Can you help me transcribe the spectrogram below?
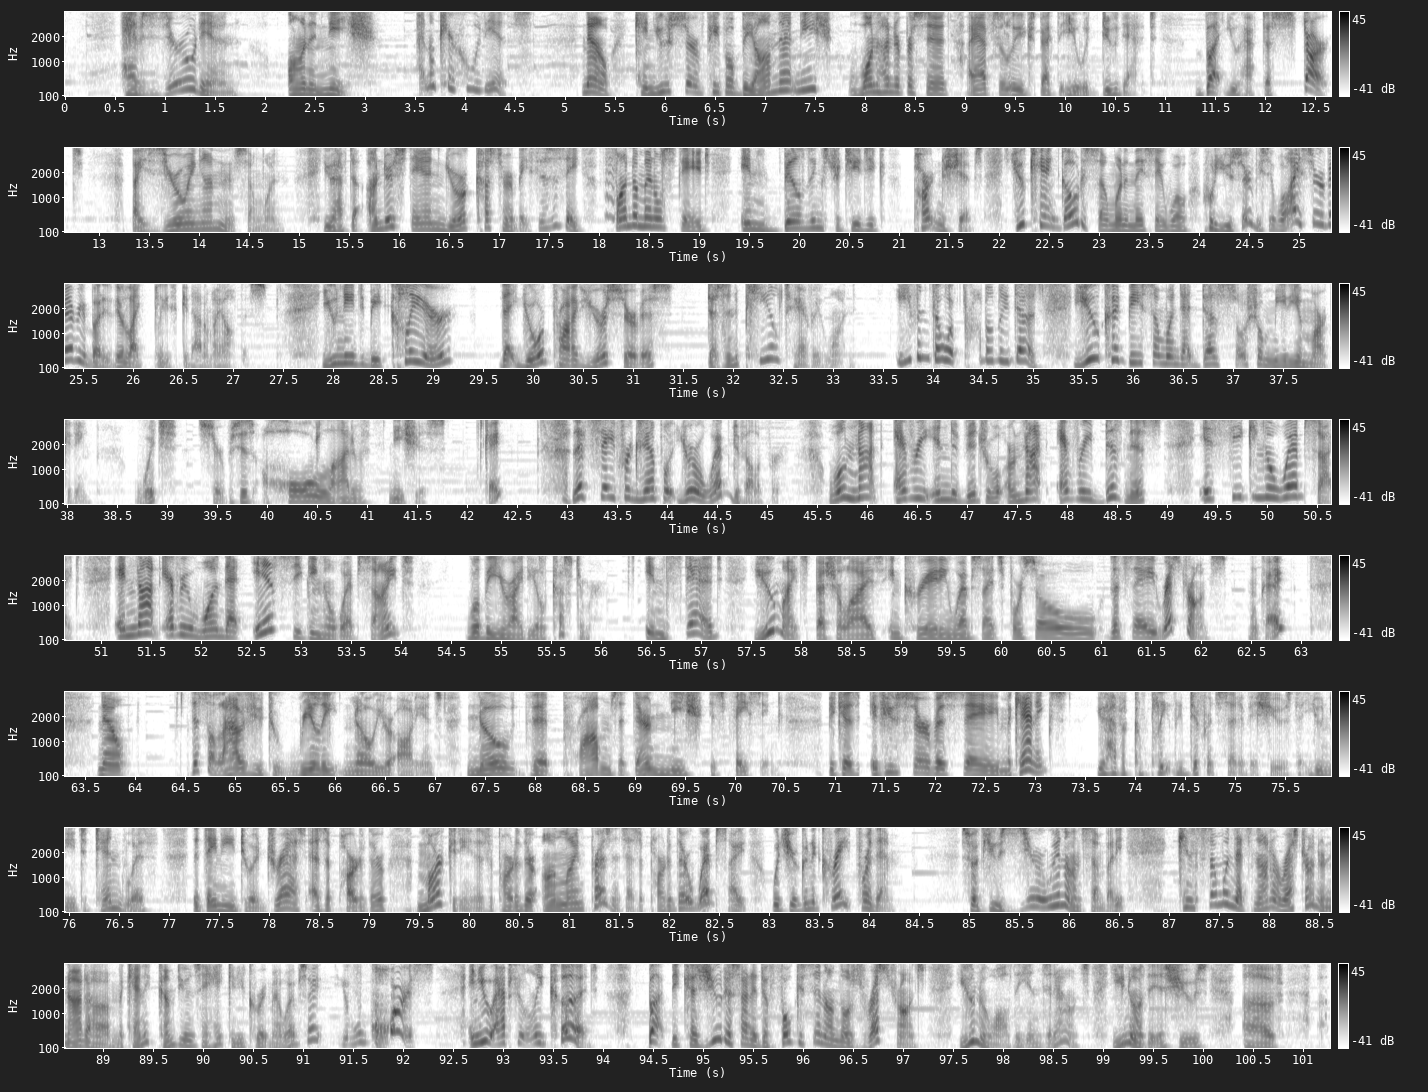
have zeroed in on a niche. I don't care who it is. Now, can you serve people beyond that niche? 100%. I absolutely expect that you would do that. But you have to start by zeroing in on someone. You have to understand your customer base. This is a fundamental stage in building strategic partnerships. You can't go to someone and they say, Well, who do you serve? You say, Well, I serve everybody. They're like, Please get out of my office. You need to be clear that your product, your service, doesn't appeal to everyone even though it probably does. You could be someone that does social media marketing, which services a whole lot of niches. Okay? Let's say, for example, you're a web developer. Well, not every individual or not every business is seeking a website, and not everyone that is seeking a website will be your ideal customer. Instead, you might specialize in creating websites for, so let's say, restaurants. Okay? Now, this allows you to really know your audience, know the problems that their niche is facing. Because if you service, say, mechanics, you have a completely different set of issues that you need to tend with, that they need to address as a part of their marketing, as a part of their online presence, as a part of their website, which you're going to create for them. So if you zero in on somebody, can someone that's not a restaurant or not a mechanic come to you and say, hey, can you create my website? Of course. And you absolutely could. But because you decided to focus in on those restaurants, you know all the ins and outs. You know the issues of uh,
